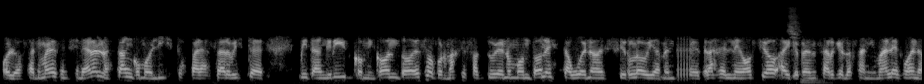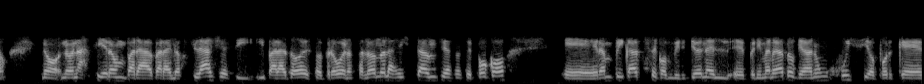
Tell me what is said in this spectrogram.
o los animales en general no están como listos para hacer, viste, meet and greet, Comic Con, todo eso, por más que facturen un montón, está bueno decirlo, obviamente detrás del negocio hay que pensar que los animales, bueno, no, no nacieron para, para los flashes y, y para todo eso, pero bueno, salvando las distancias, hace poco eh, Gran Picat se convirtió en el eh, primer gato que ganó un juicio porque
